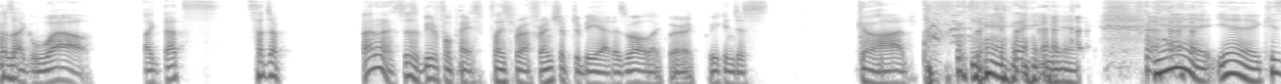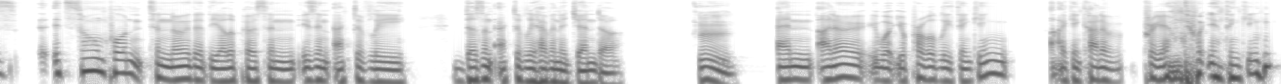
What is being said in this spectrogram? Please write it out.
I was like, wow, like that's such a, I don't know, it's just a beautiful place, place for our friendship to be at as well. Like where we can just go hard. yeah. Yeah. Yeah. Because it's so important to know that the other person isn't actively, doesn't actively have an agenda. Mm. And I know what you're probably thinking. I can kind of preempt what you're thinking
